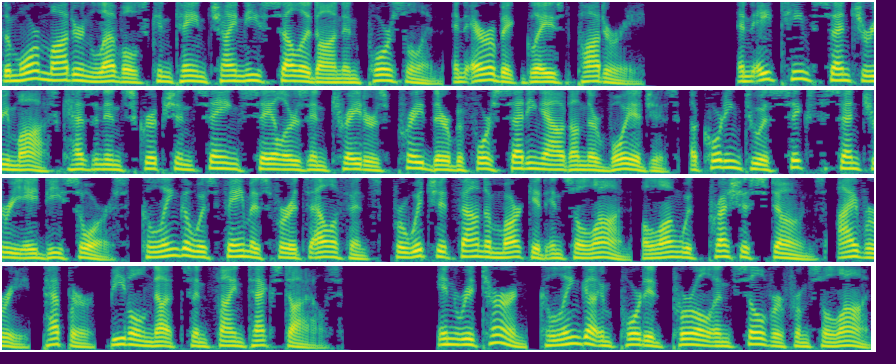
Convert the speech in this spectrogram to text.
The more modern levels contain Chinese celadon and porcelain, and Arabic glazed pottery. An 18th-century mosque has an inscription saying sailors and traders prayed there before setting out on their voyages. According to a 6th-century AD source, Kalinga was famous for its elephants, for which it found a market in Ceylon, along with precious stones, ivory, pepper, betel nuts and fine textiles. In return, Kalinga imported pearl and silver from Ceylon.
